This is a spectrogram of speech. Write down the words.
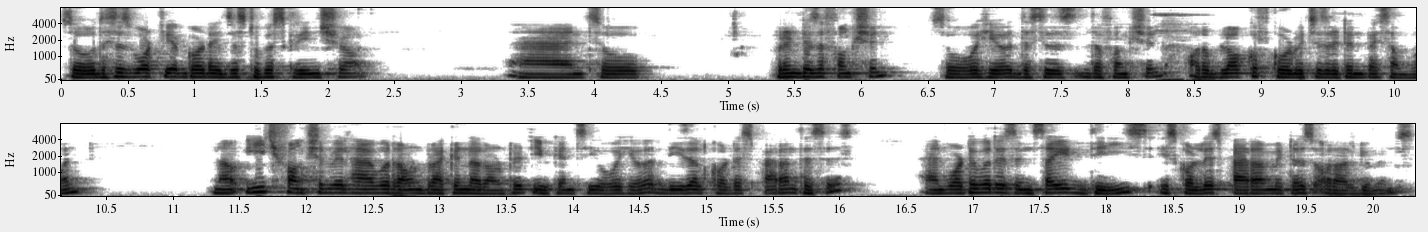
So this is what we have got. I just took a screenshot. And so print is a function. So over here this is the function or a block of code which is written by someone. Now each function will have a round bracket around it. You can see over here these are called as parentheses. And whatever is inside these is called as parameters or arguments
